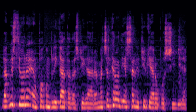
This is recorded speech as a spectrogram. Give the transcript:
La questione è un po' complicata da spiegare, ma cercherò di essere il più chiaro possibile.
